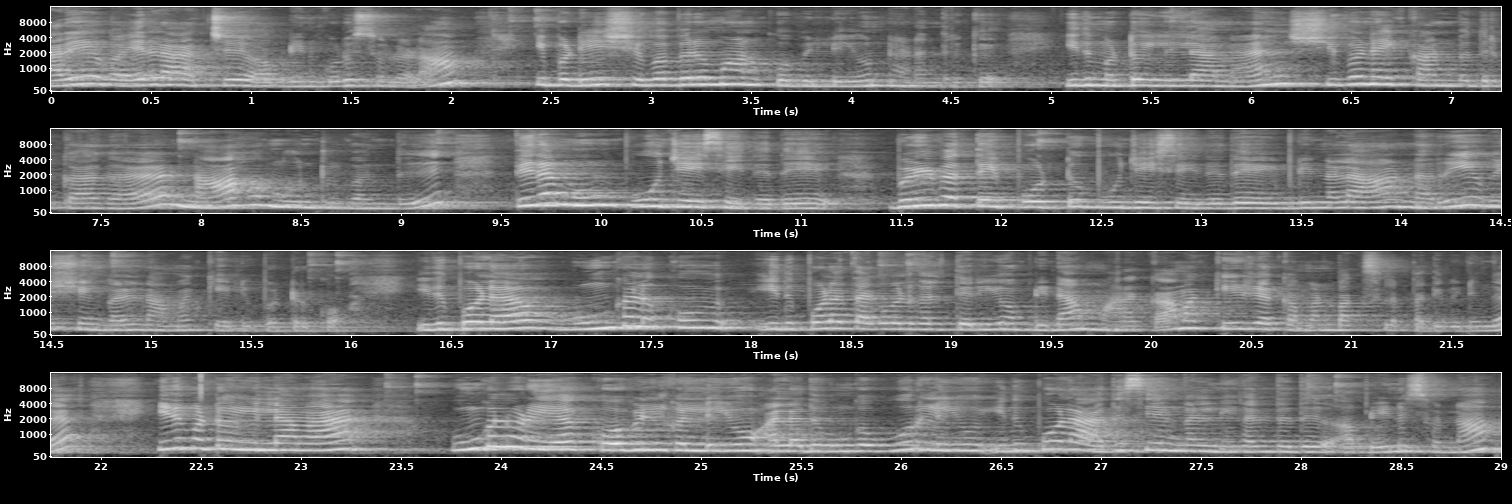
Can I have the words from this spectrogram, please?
நிறைய வைரலாச்சு அப்படின்னு கூட சொல்லலாம். இப்படி சிவபெருமான் கோவில்லையும் நடந்திருக்கு. இது மட்டும் இல்லாமல் சிவனை காண்பதற்காக நாகம் ஒன்று வந்து தினமும் பூஜை செய்தது வில்வத்தை போட்டு பூஜை செய்தது இப்படின்னலாம் நிறைய விஷயங்கள் நாம் கேள்விப்பட்டிருக்கோம். இது போல் உங்களுக்கும் இது போல் தகவல்கள் தெரியும் அப்படின்னா மறக்காமல் கீழே கமெண்ட் பாக்ஸில் பதிவிடுங்க. இது மட்டும் இல்லாமல் உங்களுடைய கோவில்கள்லேயும் அல்லது உங்கள் ஊர்லேயும் இது போல் அதிசயங்கள் நிகழ்ந்தது அப்படின்னு சொன்னால்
